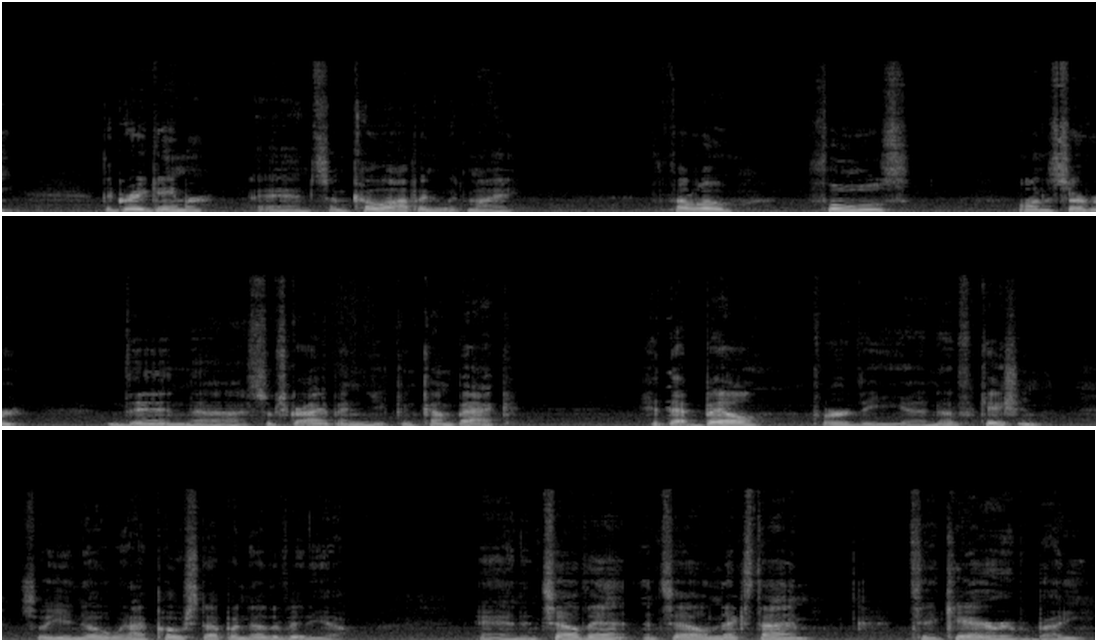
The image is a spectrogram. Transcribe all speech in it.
the Gray Gamer, and some co-oping with my fellow fools on the server, then uh, subscribe and you can come back, hit that bell for the uh, notification so you know when I post up another video. And until then, until next time, take care everybody.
